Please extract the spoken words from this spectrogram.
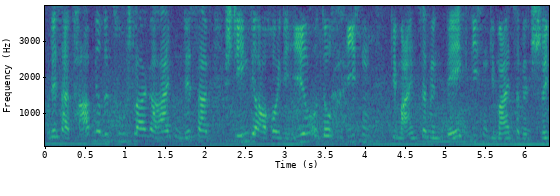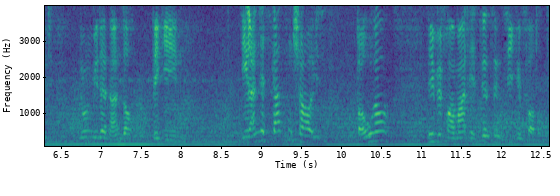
Und deshalb haben wir den Zuschlag erhalten und deshalb stehen wir auch heute hier und dürfen diesen gemeinsamen Weg, diesen gemeinsamen Schritt nun miteinander begehen. Die Landesgartenschau ist Bauherr. Liebe Frau Mattes, jetzt sind Sie gefordert.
